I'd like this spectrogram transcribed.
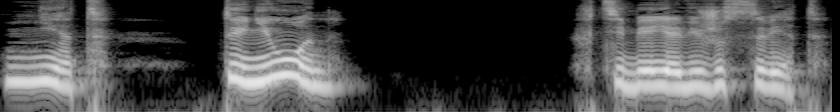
«Нет, ты не он! В тебе я вижу свет!»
